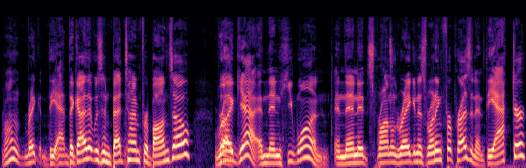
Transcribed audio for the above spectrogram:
Ronald Reagan, the the guy that was in Bedtime for Bonzo. Right. Like, yeah, and then he won, and then it's Ronald Reagan is running for president. The actor.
